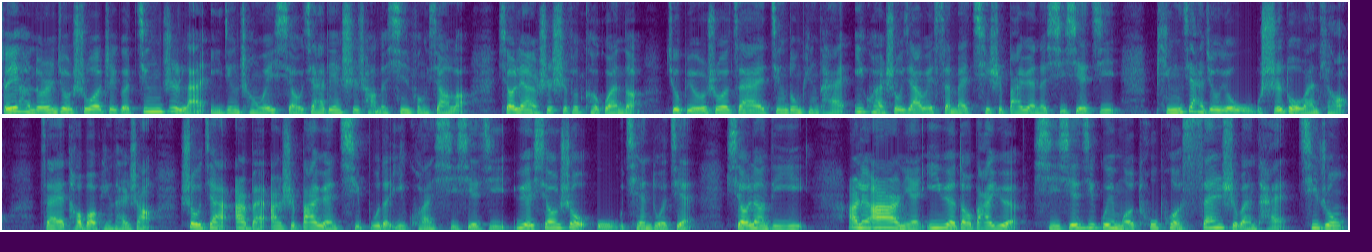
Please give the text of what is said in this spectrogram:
所以很多人就说这个精致懒已经成为小家电市场的新风向了，销量也是十分可观的。就比如说在京东平台，一款售价为三百七十八元的洗鞋机，评价就有五十多万条。在淘宝平台上，售价二百二十八元起步的一款洗鞋机，月销售五千多件，销量第一。二零二二年一月到八月，洗鞋机规模突破三十万台，其中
